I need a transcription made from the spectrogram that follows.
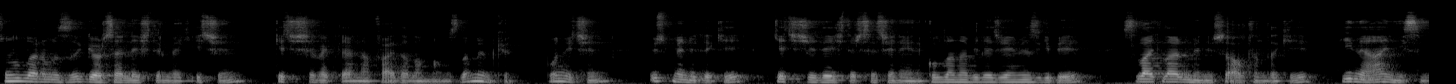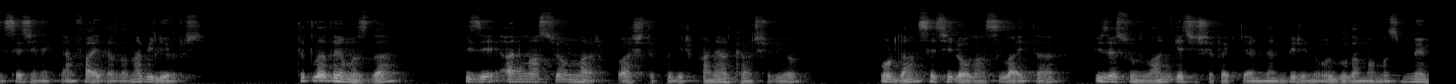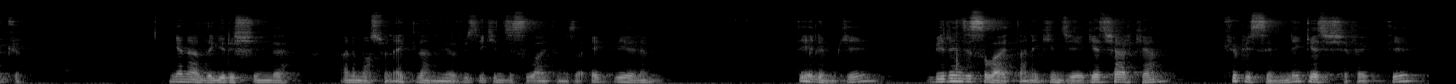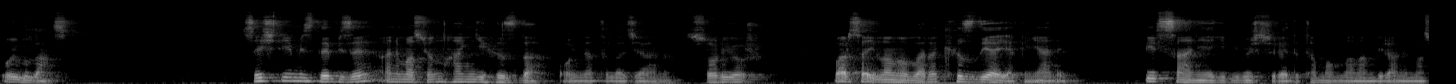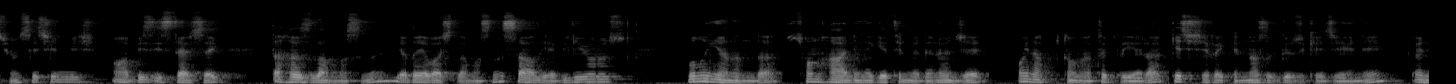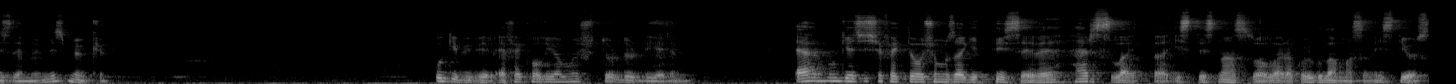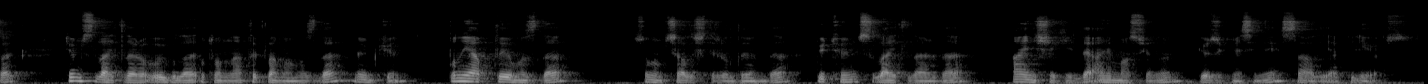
Sunularımızı görselleştirmek için geçiş efektlerinden faydalanmamız da mümkün. Bunun için üst menüdeki geçişi değiştir seçeneğini kullanabileceğimiz gibi slaytlar menüsü altındaki yine aynı isimli seçenekten faydalanabiliyoruz. Tıkladığımızda bizi animasyonlar başlıklı bir panel karşılıyor. Buradan seçili olan slayta bize sunulan geçiş efektlerinden birini uygulamamız mümkün. Genelde girişinde animasyon eklenmiyor. Biz ikinci slaytımıza ekleyelim. Diyelim ki birinci slayttan ikinciye geçerken küp isimli geçiş efekti uygulansın. Seçtiğimizde bize animasyonun hangi hızda oynatılacağını soruyor. Varsayılan olarak hızlıya yakın yani bir saniye gibi bir sürede tamamlanan bir animasyon seçilmiş ama biz istersek daha hızlanmasını ya da yavaşlamasını sağlayabiliyoruz. Bunun yanında son haline getirmeden önce oynat butonuna tıklayarak geçiş efektinin nasıl gözükeceğini ön izlememiz mümkün. Bu gibi bir efekt oluyormuş. Durdur diyelim. Eğer bu geçiş efekti hoşumuza gittiyse ve her slaytta istisnasız olarak uygulanmasını istiyorsak tüm slaytlara uygula butonuna tıklamamız da mümkün. Bunu yaptığımızda sunum çalıştırıldığında bütün slaytlarda aynı şekilde animasyonun gözükmesini sağlayabiliyoruz.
